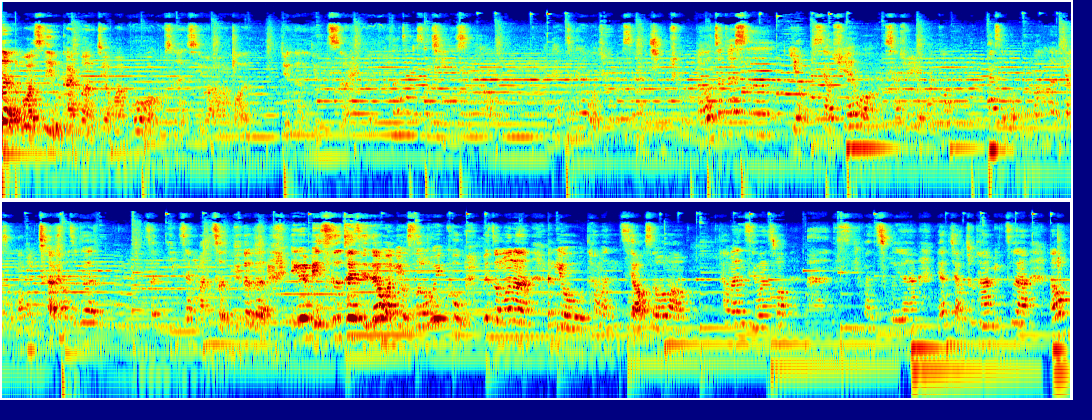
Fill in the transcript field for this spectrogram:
我是有开过人家玩过，我不是很喜欢，我觉得很幼稚来的。那这个是气力石头，哎，这个我就不是很清楚。然后这个是有小学我小学有玩过，但是我忘了叫什么名字。然后这个真印象蛮深刻的，因为每次在学校玩有时候会哭，为什么呢？有他们小时候啊，他们喜欢说啊你喜欢谁啊，你要讲出他名字啊，然后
